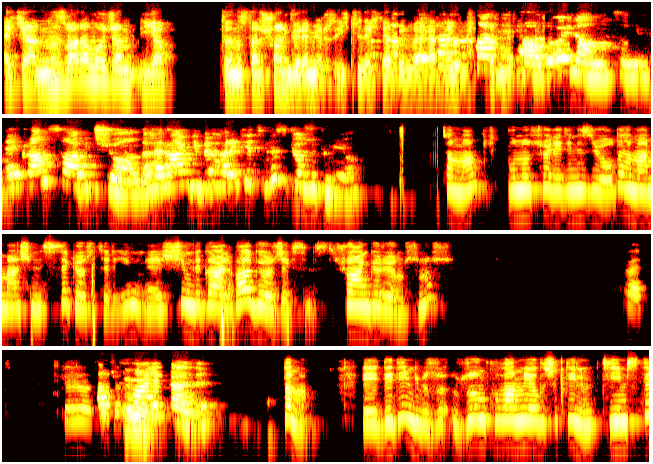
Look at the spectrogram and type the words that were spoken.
Ekranınız var ama hocam yaptığınızları şu an göremiyoruz. İçindekiler bölüm ve herhangi bir şey Sabit göremiyoruz. kaldı. Öyle anlatayım. Ekran sabit şu anda. Herhangi bir hareketiniz gözükmüyor. Tamam. Bunu söylediğiniz iyi oldu. Hemen ben şimdi size göstereyim. Ee, şimdi galiba göreceksiniz. Şu an görüyor musunuz? Evet. Görüyoruz Aktif hocam. hale geldi. Tamam. Ee, dediğim gibi Zo- Zoom kullanmaya alışık değilim. Teams'te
